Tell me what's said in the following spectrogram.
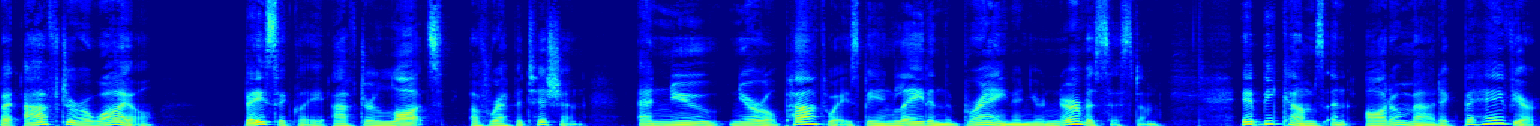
But after a while, basically after lots of repetition and new neural pathways being laid in the brain and your nervous system, it becomes an automatic behavior.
